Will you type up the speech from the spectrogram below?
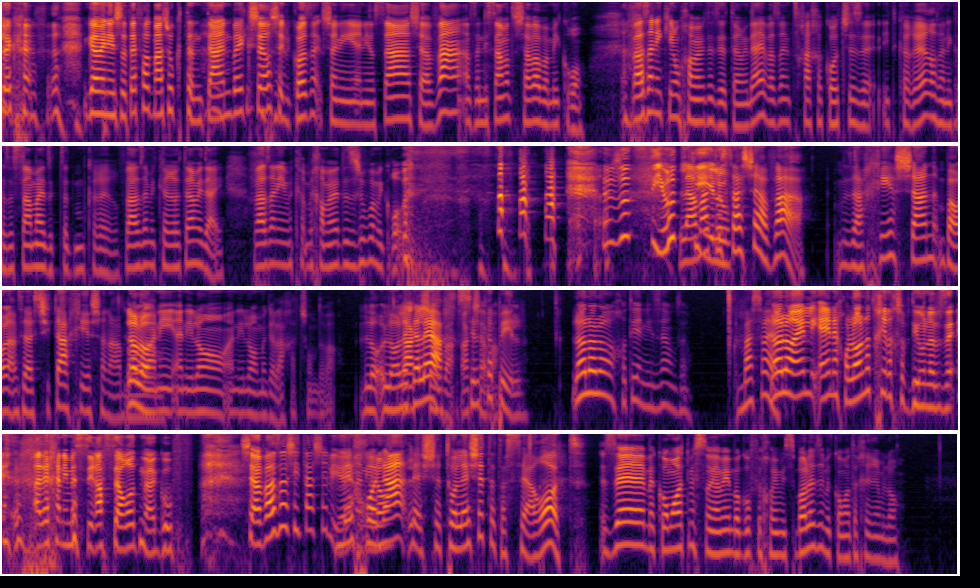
גם אני אשתף עוד משהו קטנטן בהקשר של כל זה, כשאני אני עושה שעווה, אז אני שמה את השעווה במיקרו. ואז אני כאילו מחממת את זה יותר מדי, ואז אני צריכה לחכות שזה יתקרר, אז אני כזה שמה את זה קצת במקרר. ואז זה מתקרר יותר מדי. ואז אני מח- מחממת את זה שוב במיקרו. זה פשוט סיוט, למה את כאילו. עושה שעווה? זה הכי ישן בעולם, זו השיטה הכי ישנה לא, בעולם. לא, אני, אני לא, אני לא מגלחת שום דבר. לא, לא רק לגלח, שעווה, רק סילקפיל. לא, לא, לא, אחותי, אני זהו, זהו. מה זאת אומרת? לא, לא, אין לי, אין, אנחנו לא נתחיל עכשיו דיון על זה, על איך אני מסירה שערות מהגוף. שעווה זה השיטה שלי. אני לא- מכונה שתולשת את השערות. זה מקומות מסוימים בגוף יכולים לסבול את זה, מקומות אחרים לא.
